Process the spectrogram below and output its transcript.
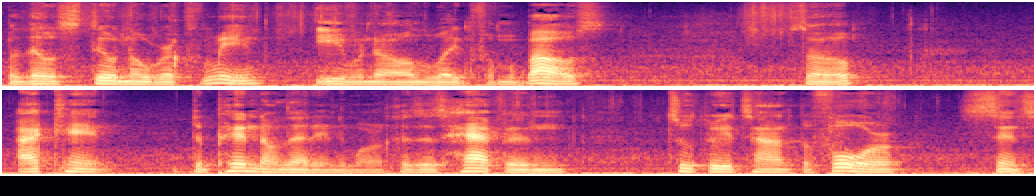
but there was still no work for me, even though I was waiting for my boss. So I can't depend on that anymore because it's happened two, three times before since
